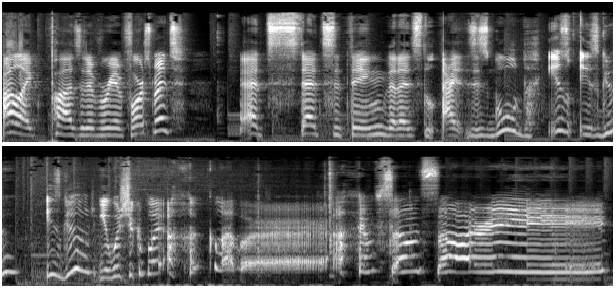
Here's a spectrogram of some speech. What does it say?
I like positive reinforcement. That's that's the thing that is I, is good. Is is good. Is good. You wish you could play. Oh, clever. I'm so sorry.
